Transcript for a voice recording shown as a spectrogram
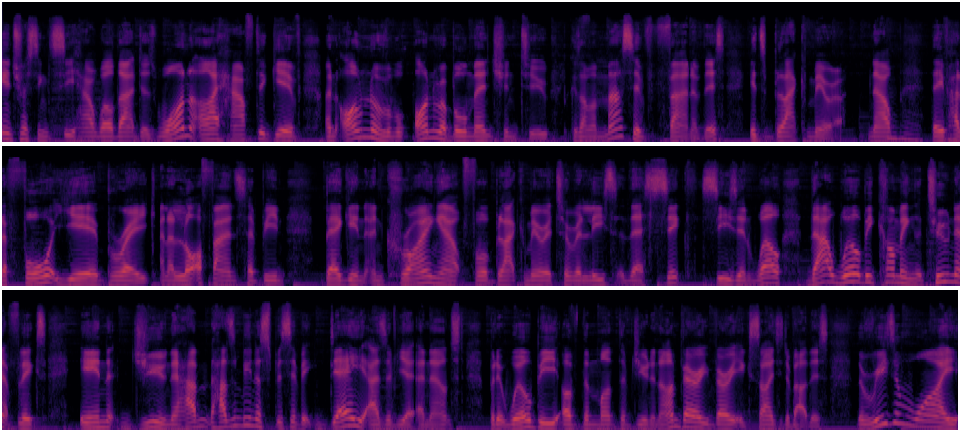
be interesting to see how well that does. One, I have to give an honorable honorable mention to because I'm a massive fan of this. It's Black Mirror. Now Mm-hmm. they've had a four-year break, and a lot of fans have been begging and crying out for Black Mirror to release their sixth season. Well, that will be coming to Netflix in June. There hasn't been a specific day as of yet announced, but it will be of the month of June, and I'm very very excited about this. The reason why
